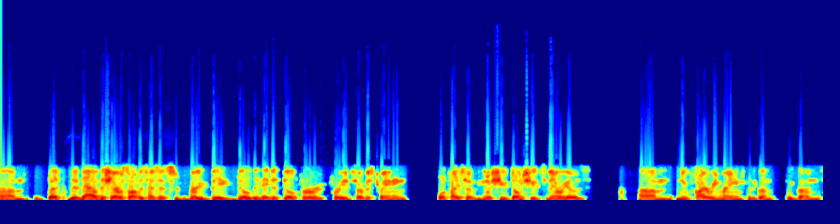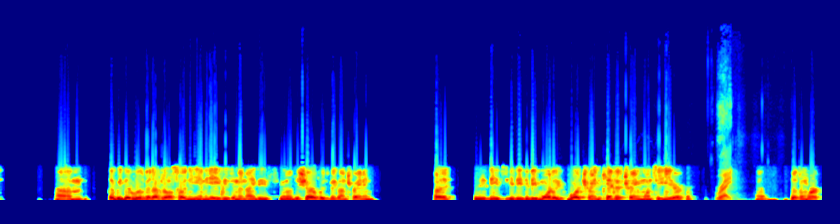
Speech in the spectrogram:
Um, but th- now the sheriff's office has this very big building they just built for for in-service training, all types of you know shoot don't shoot scenarios, um, new firing range for the gun the guns. Um, and we did a little bit of it also in the in the 80s and the 90s. You know, the sheriff was big on training, but it needs you need to be more more trained. You can't just train once a year. Right. Um, doesn't work.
